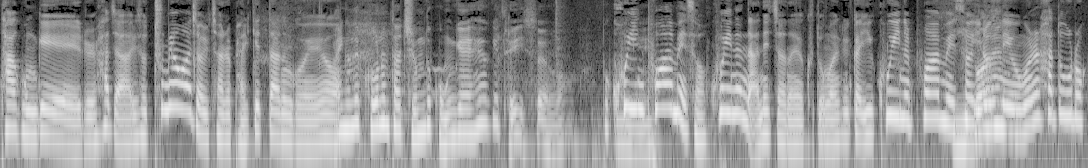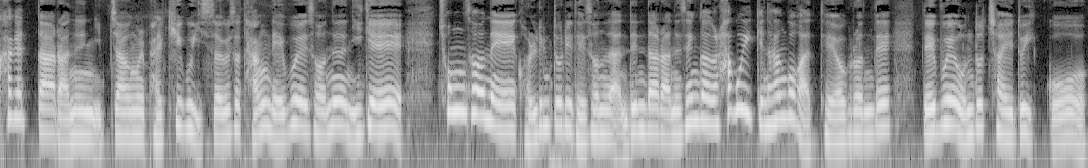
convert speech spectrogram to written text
다 공개를 하자. 그래서 투명화 절차를 밟겠다는 거예요. 아니 근데 그거는 다 지금도 공개하게 돼 있어요. 뭐 코인 네. 포함해서 코인은 안 했잖아요 그동안 그러니까 이 코인을 포함해서 이런 내용을 하도록 하겠다라는 입장을 밝히고 있어요 그래서 당 내부에서는 이게 총선에 걸림돌이 돼서는 안 된다라는 생각을 하고 있긴 한 것 같아요 그런데 내부의 온도 차이도 있고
